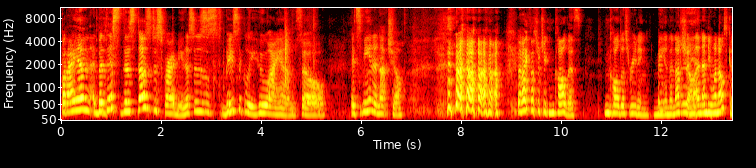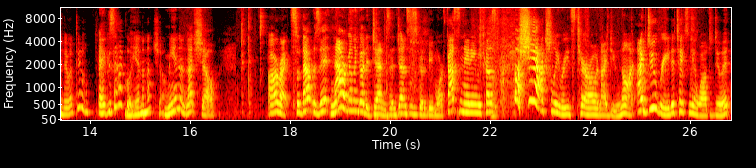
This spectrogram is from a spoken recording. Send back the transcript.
But I am. But this this does describe me. This is basically who I am. So, it's me in a nutshell. in fact, that's what you can call this. You can call this reading me in a nutshell, and anyone else can do it too. Exactly. Me in a nutshell. Me in a nutshell. All right, so that was it. Now we're going to go to Jen's, and Jen's is going to be more fascinating because she actually reads tarot and I do not. I do read, it takes me a while to do it.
